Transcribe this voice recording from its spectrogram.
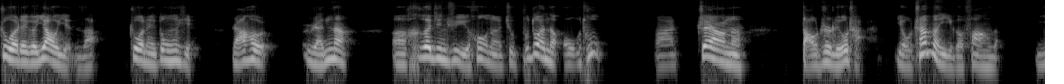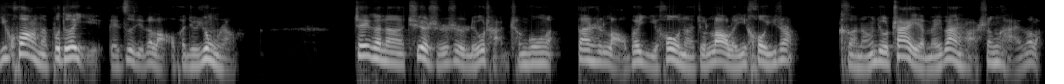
做这个药引子，做那东西，然后人呢，呃，喝进去以后呢，就不断的呕吐啊，这样呢，导致流产。有这么一个方子，一矿呢，不得已给自己的老婆就用上了。这个呢，确实是流产成功了，但是老婆以后呢，就落了一后遗症，可能就再也没办法生孩子了。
